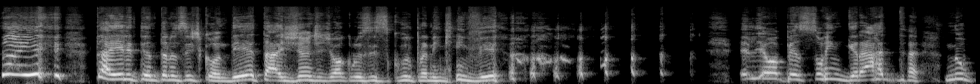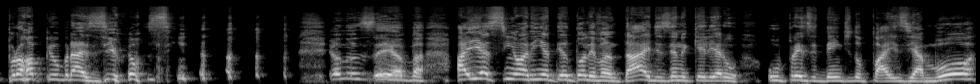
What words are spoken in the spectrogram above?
Tá, aí, tá ele tentando se esconder, tá a Jande de óculos escuros pra ninguém ver. Ele é uma pessoa ingrata no próprio Brasil. Eu, assim, eu não sei, rapaz. Aí a senhorinha tentou levantar, dizendo que ele era o, o presidente do Paz e Amor.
